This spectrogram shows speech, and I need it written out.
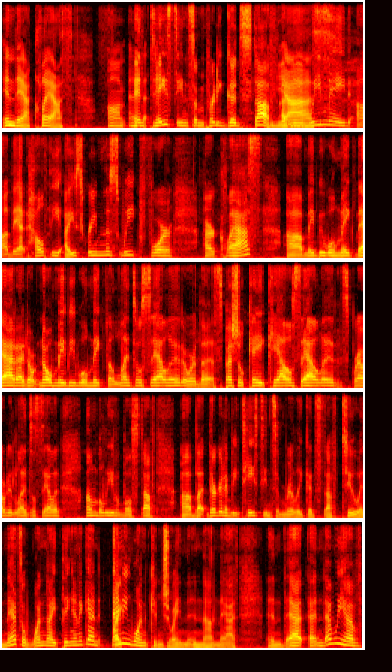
in that class. Um, and, th- tasting some pretty good stuff. I mean, Yes. we made uh, that healthy ice cream this week for our class. Uh, maybe we'll make that. I don't know. Maybe we'll make the lentil salad or the special K kale salad, sprouted lentil salad. Unbelievable stuff. Uh, but they're going to be tasting some really good stuff too. And that's a one night thing. And again, anyone can join in on that. And that, and then we have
